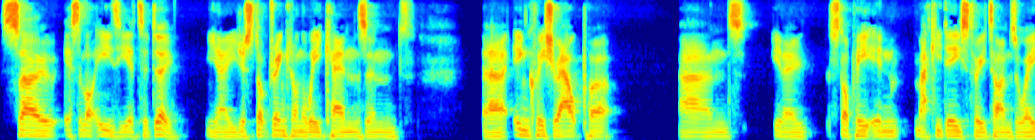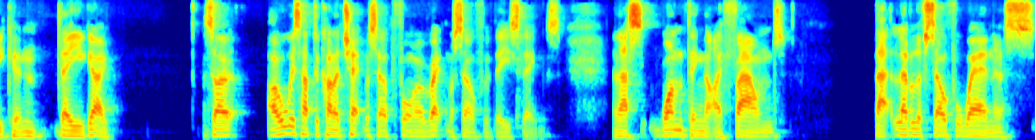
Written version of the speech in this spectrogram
so it's a lot easier to do. You know, you just stop drinking on the weekends and uh, increase your output and you know, stop eating Mackie D's three times a week, and there you go. So I always have to kind of check myself before I wreck myself with these things, and that's one thing that I found. That level of self awareness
